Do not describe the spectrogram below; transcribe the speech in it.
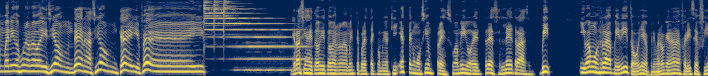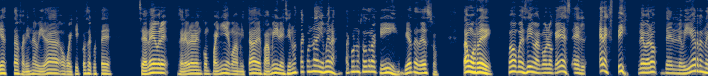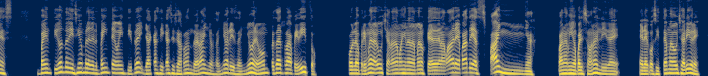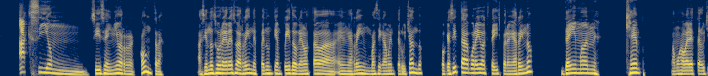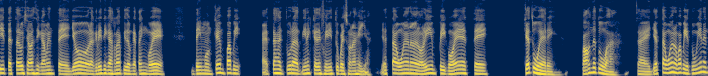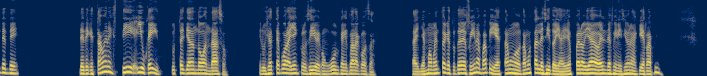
Bienvenidos a una nueva edición de Nación k Gracias a todos y todas nuevamente por estar conmigo aquí. Este, como siempre, su amigo el Tres Letras Beat. Y vamos rapidito. Oye, primero que nada, felices fiestas, feliz Navidad o cualquier cosa que usted celebre. Celebre en compañía, con amistades, familia. Y si no está con nadie, mira, está con nosotros aquí. Fíjate de eso. Estamos ready. Vamos por encima con lo que es el NXT Level Up del viernes 22 de diciembre del 2023, ya casi casi cerrando el año, señores y señores. Vamos a empezar rapidito con la primera lucha, nada más y nada menos que de la madre patria España, para mí personal y de el ecosistema de lucha libre. Acción, sí señor, contra, haciendo su regreso al ring después de un tiempito que no estaba en el ring básicamente luchando, porque sí estaba por ahí backstage, pero en el ring no. Damon Kemp Vamos a ver esta luchita. Esta lucha básicamente, yo la crítica rápido que tengo es Damon Ken, papi, a estas alturas tienes que definir tu personaje ya. Ya está bueno el olímpico este. ¿Qué tú eres? ¿Para dónde tú vas? O sea, ya está bueno, papi. Tú vienes desde, desde que estaba en NXT UK, tú estás ya dando bandazos. Y luchaste por allá inclusive con Vulcan y toda la cosa. O sea, ya es momento de que tú te definas, papi. Ya estamos, estamos tardecitos ya. Yo espero ya ver definiciones aquí rápido.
